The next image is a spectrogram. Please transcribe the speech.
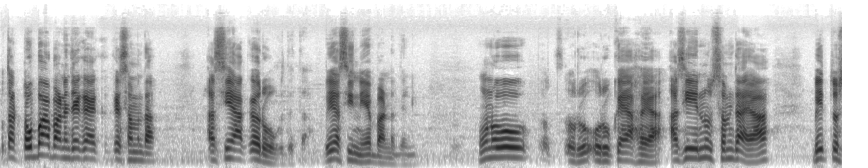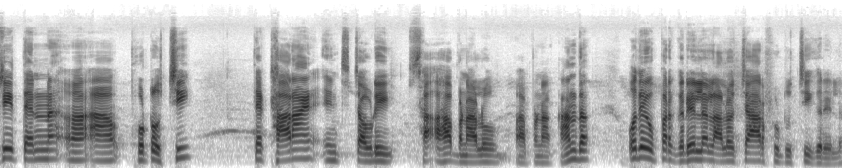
ਉਹ ਤਾਂ ਟੋਬਾ ਬਣ ਜਾਏਗਾ ਇੱਕ ਕਿਸਮ ਦਾ। ਅਸੀਂ ਆ ਕੇ ਰੋਕ ਦਿੱਤਾ ਵੀ ਅਸੀਂ ਨਹੀਂ ਬਣ ਦੇਣੀ। ਹੁਣ ਉਹ ਰੁ- ਰੁਕਿਆ ਹੋਇਆ। ਅਸੀਂ ਇਹਨੂੰ ਸਮਝਾਇਆ ਵੀ ਤੁਸੀਂ 3 ਫੁੱਟ ਉੱਚੀ ਤੇ 18 ਇੰਚ ਚੌੜੀ ਸ- ਆਹ ਬਣਾ ਲਓ ਆਪਣਾ ਕੰਧ। ਉਹਦੇ ਉੱਪਰ ਗ੍ਰਿਲ ਲਾ ਲਓ 4 ਫੁੱਟ ਉੱਚੀ ਗ੍ਰਿਲ।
